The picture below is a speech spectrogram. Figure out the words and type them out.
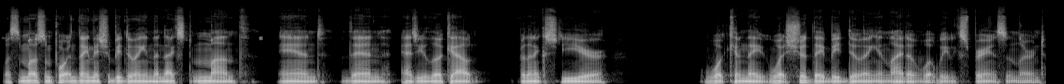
What's the most important thing they should be doing in the next month? And then as you look out for the next year, what can they what should they be doing in light of what we've experienced and learned?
